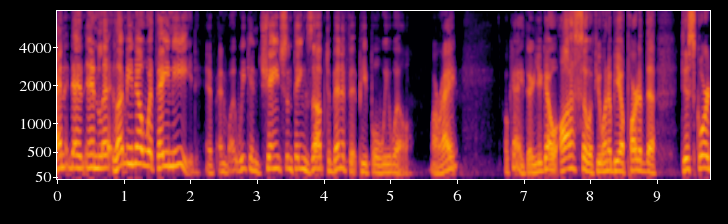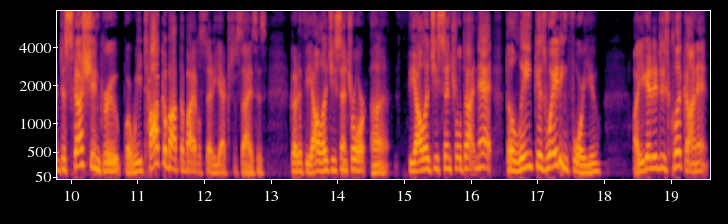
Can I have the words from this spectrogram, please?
and and, and let, let me know what they need. If, and we can change some things up to benefit people we will. All right? Okay there you go. Also if you want to be a part of the discord discussion group where we talk about the bible study exercises go to theology central uh, theologycentral.net the link is waiting for you. All you got to do is click on it.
